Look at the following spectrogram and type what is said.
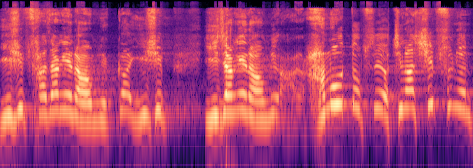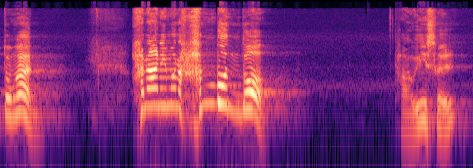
24장에 나옵니까? 22장에 나옵니까? 아무것도 없어요. 지난 십수년 동안 하나님은 한 번도 다윗을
